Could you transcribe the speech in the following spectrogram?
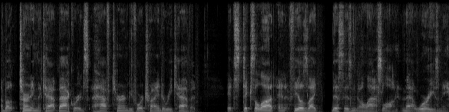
about turning the cap backwards a half turn before trying to recap it. It sticks a lot and it feels like this isn't going to last long and that worries me.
